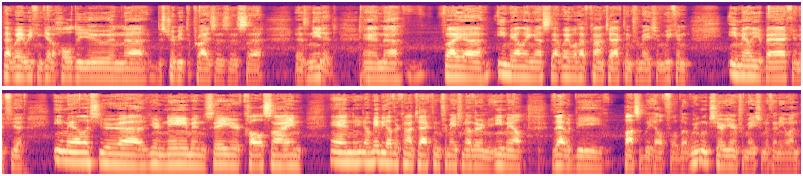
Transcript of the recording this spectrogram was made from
that way we can get a hold of you and distribute the prizes as as needed. And uh, by uh, emailing us, that way we'll have contact information. We can email you back, and if you email us your uh, your name and say your call sign, and you know maybe other contact information other than your email, that would be possibly helpful. But we won't share your information with anyone.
